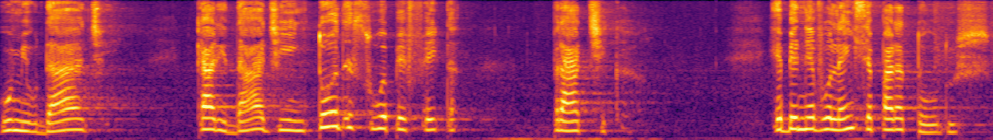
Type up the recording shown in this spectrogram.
humildade, caridade em toda a sua perfeita prática e benevolência para todos.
